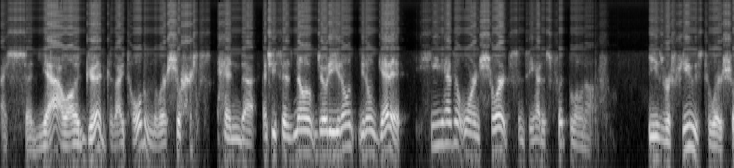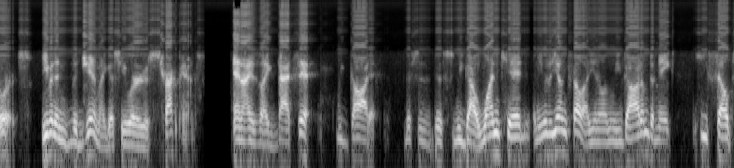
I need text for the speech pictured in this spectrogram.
I said, yeah, well, good, because I told him to wear shorts. And uh, and she says, no, Jody, you don't you don't get it. He hasn't worn shorts since he had his foot blown off. He's refused to wear shorts. Even in the gym, I guess he wears track pants. And I was like, that's it. We got it. This is this. We got one kid, and he was a young fella, you know, and we got him to make. He felt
